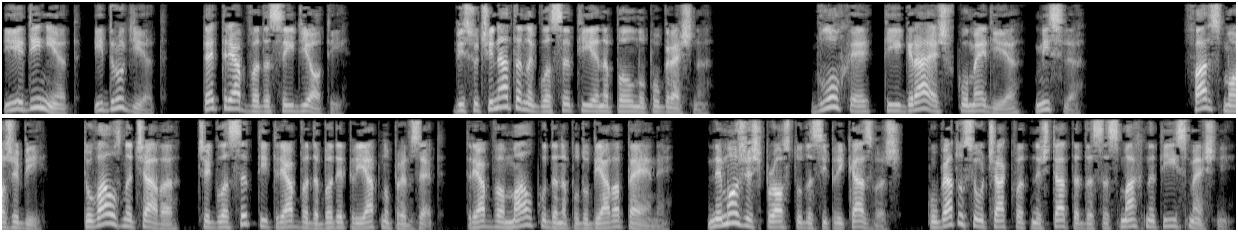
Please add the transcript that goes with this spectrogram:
И единият, и другият. Те трябва да са идиоти. Височината на гласа ти е напълно погрешна. Глух е, ти играеш в комедия, мисля. Фарс може би. Това означава, че гласът ти трябва да бъде приятно превзет, трябва малко да наподобява пеене. Не можеш просто да си приказваш, когато се очакват нещата да са смахнати и смешни.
